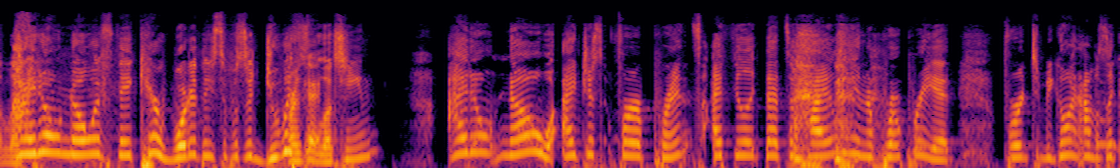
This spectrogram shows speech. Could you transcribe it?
like I don't know if they care. What are they supposed to do with it? looking. I don't know. I just for a prince, I feel like that's highly inappropriate for it to be going. I was like,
